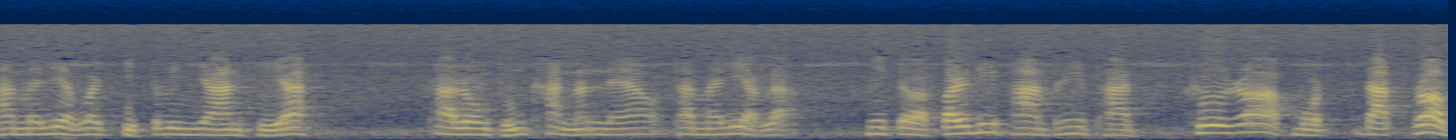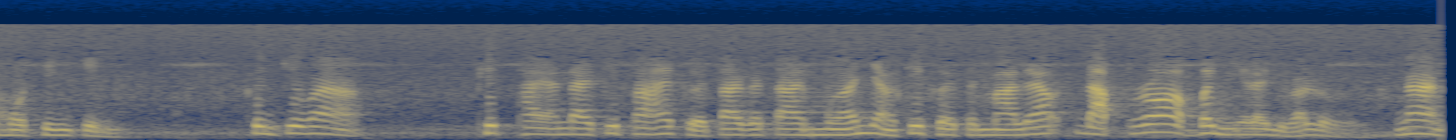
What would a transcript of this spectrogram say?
ท่านไม่เรียกว่าจิตวิญญาณเสีย ถ้าลงถึงขั้นนั้นแล้ว ท่านไม่เรียกละมีแต่ว่าปรินิพานปรินิพานคือรอบหมด ดับรอบหมดจริง ๆ ขึ้นชื่อว่าพิษภัยอันใดที่พาให้เกิดตายก็ตายเหมือนอย่างที่เคยเป็นมาแล้ว ดับรอบไม่มีอะไรเหลือเลย นั่น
